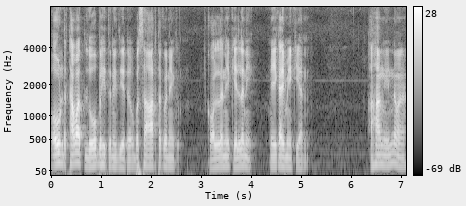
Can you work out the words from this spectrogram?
ඔවුන්ට තවත් ලෝභ හිතන විදියට ඔබ සාර්ථක වෙන එක. කොල්ලනේ කෙල්ලනේ. මේකයි මේ කියන්නේ. අහන් ඉන්නවන.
